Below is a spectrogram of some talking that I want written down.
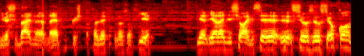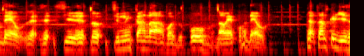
universidade, na, na, época para fazer filosofia, e, ela disse, olha, se, se, o seu cordel, se, se não encarnar a voz do povo, não é cordel. Tanto que ele diz,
